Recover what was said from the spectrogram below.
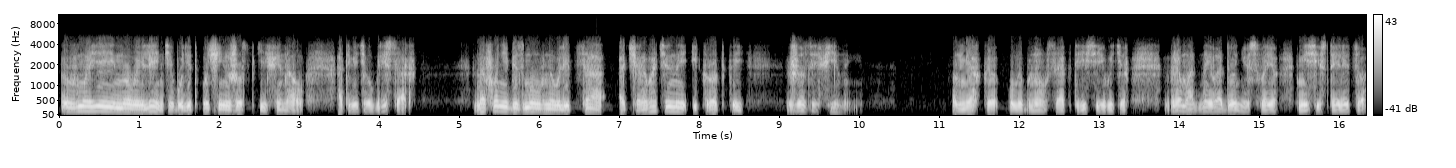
«В моей новой ленте будет очень жесткий финал», — ответил Грисар. «На фоне безмолвного лица очаровательной и кроткой Жозефины». Он мягко улыбнулся актрисе и вытер громадной ладонью свое мясистое лицо.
